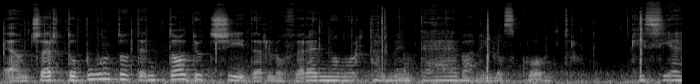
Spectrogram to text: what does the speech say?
e a un certo punto tentò di ucciderlo, ferendo mortalmente Eva nello scontro, che si è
